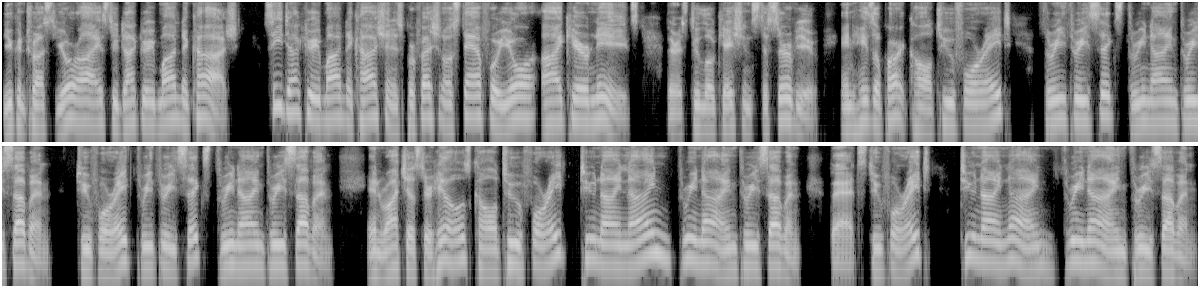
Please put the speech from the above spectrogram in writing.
you can trust your eyes to Dr. Imad Nakash. See Dr. Imad Nakash and his professional staff for your eye care needs. There's two locations to serve you. In Hazel Park, call 248 336 3937. 248 336 3937. In Rochester Hills, call 248 299 3937. That's 248 299 3937.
